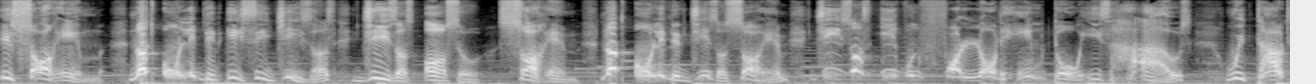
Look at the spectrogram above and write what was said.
He saw him. Not only did he see Jesus, Jesus also saw him. Not only did Jesus saw him, Jesus even followed him to his house without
